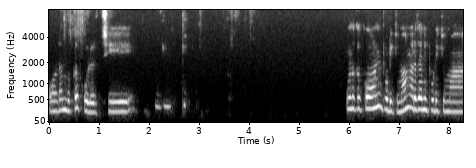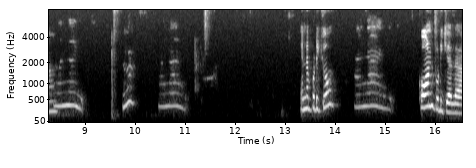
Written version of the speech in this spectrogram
உடம்புக்கு குளிர்ச்சி. உனக்கு கோன் பிடிக்குமா? மருதாணி பிடிக்குமா? ம்? என்ன பிடிக்கும்? கோன் பிடிக்காதா?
